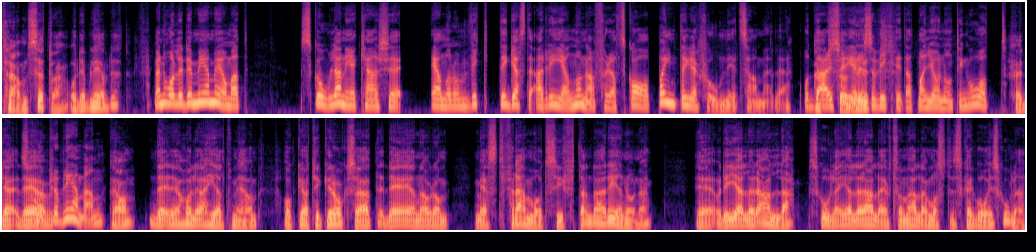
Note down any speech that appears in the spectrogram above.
tramset va? och det blev det. Men håller du med mig om att skolan är kanske en av de viktigaste arenorna för att skapa integration i ett samhälle? Och därför är det Absolut. så viktigt att man gör någonting åt Det, det skolproblemen. Ja, det, det håller jag helt med om. Och jag tycker också att det är en av de mest framåtsyftande arenorna. Eh, och det gäller alla. Skolan gäller alla eftersom alla måste ska gå i skolan.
